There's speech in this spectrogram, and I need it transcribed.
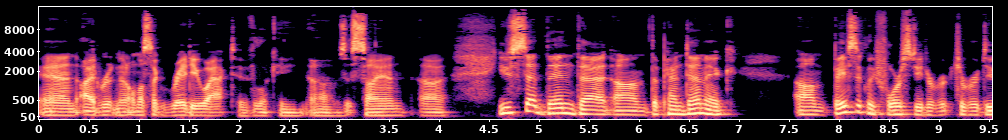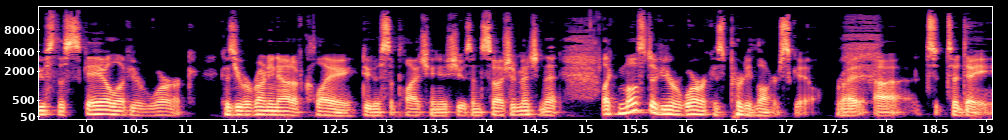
and I had written it almost like radioactive looking. Uh, was it cyan? Uh, you said then that um, the pandemic um, basically forced you to re- to reduce the scale of your work because you were running out of clay due to supply chain issues. And so I should mention that, like most of your work is pretty large scale, right? Uh, t- to date,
